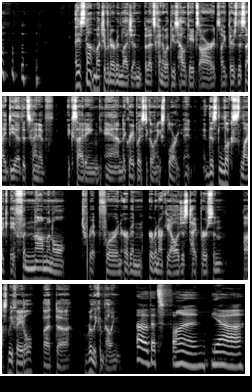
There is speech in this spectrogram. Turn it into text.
It's not much of an urban legend, but that's kind of what these hell gates are. It's like there's this idea that's kind of exciting and a great place to go and explore. And this looks like a phenomenal trip for an urban urban archaeologist type person, possibly fatal, but uh, really compelling. Oh, that's fun. Yeah.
